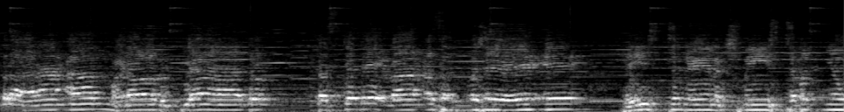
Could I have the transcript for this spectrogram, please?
ब्राह्मणो विद्यात् तस्य देवा असन्वशे ह्रीश्च ते लक्ष्मीश्च पत्न्यो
